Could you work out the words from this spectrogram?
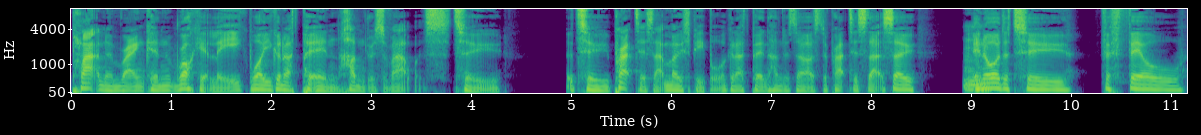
platinum rank in Rocket League, well, you're going to have to put in hundreds of hours to to practice that. Most people are going to have to put in hundreds of hours to practice that. So mm. in order to fulfill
